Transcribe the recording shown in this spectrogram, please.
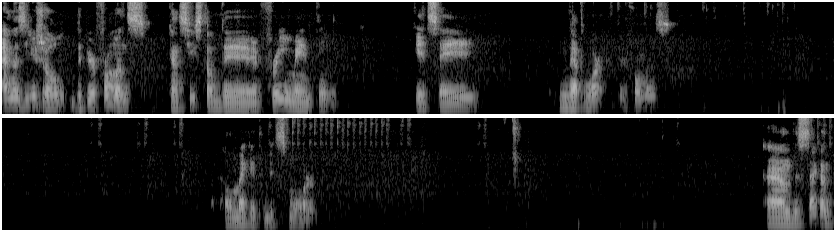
And as usual the performance consists of the three main things. It's a network performance I'll make it a bit smaller And the second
